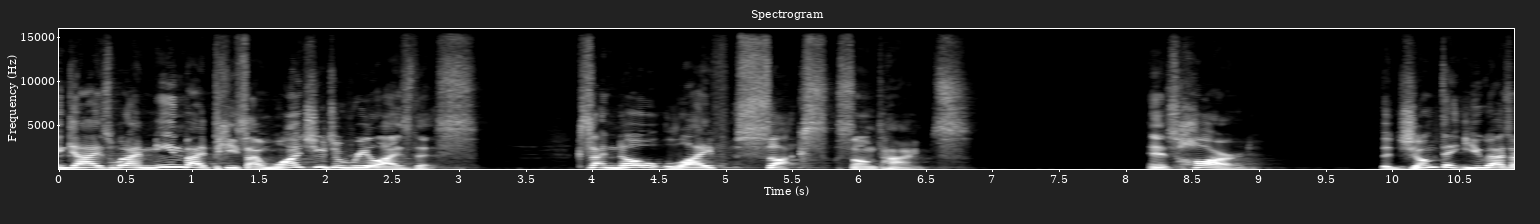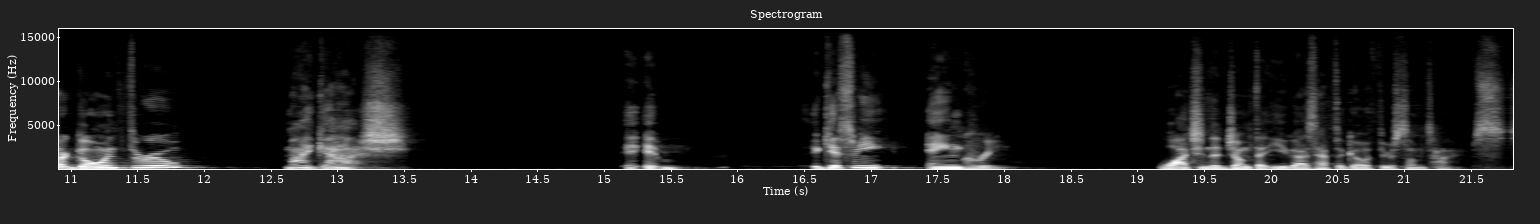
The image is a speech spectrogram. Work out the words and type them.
And guys, what I mean by peace, I want you to realize this because I know life sucks sometimes and it's hard. The junk that you guys are going through, my gosh, it, it, it gets me angry watching the junk that you guys have to go through sometimes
